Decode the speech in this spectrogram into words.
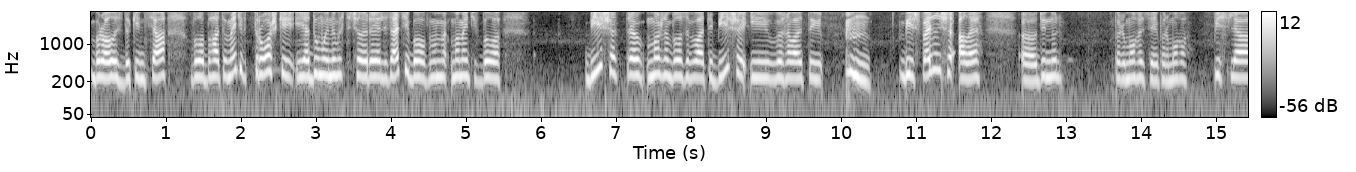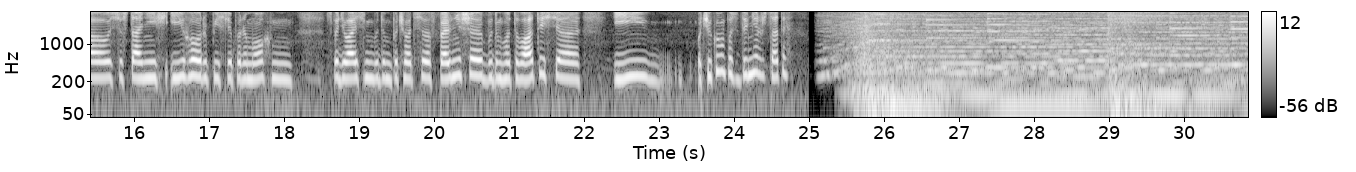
боролись до кінця. Було багато моментів. Трошки, я думаю, не вистачило реалізації, бо в мом- моментів було більше. Треба можна було забивати більше і вигравати більш впевненіше, але е, 1-0 перемога це є перемога. Після ось останніх ігор, після перемог, сподіваюся, ми будемо почувати себе впевніше, будемо готуватися і очікуємо позитивні результати.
